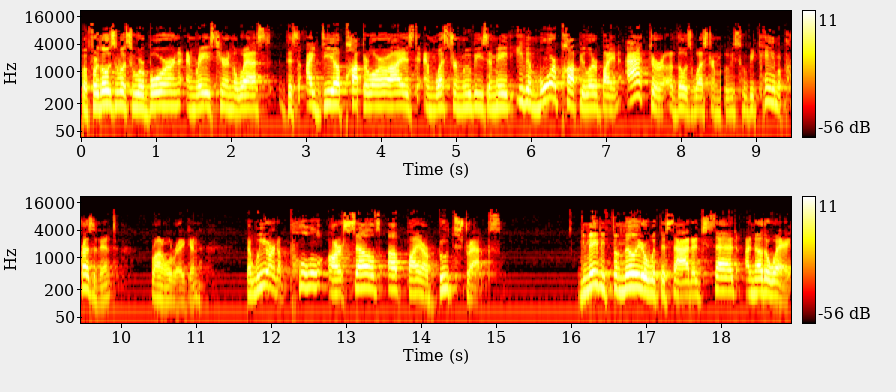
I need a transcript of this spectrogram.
But for those of us who were born and raised here in the West, this idea popularized in Western movies and made even more popular by an actor of those Western movies who became a president, Ronald Reagan, that we are to pull ourselves up by our bootstraps. You may be familiar with this adage said another way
